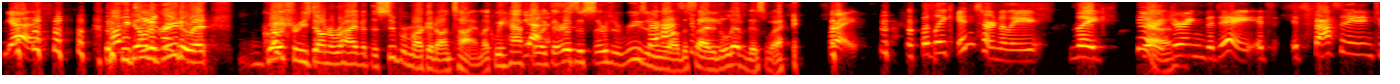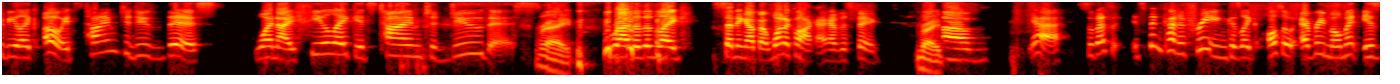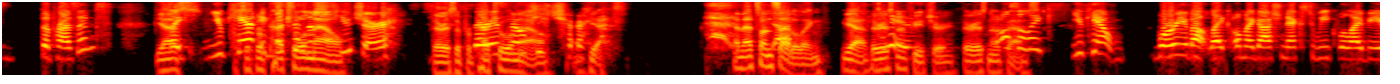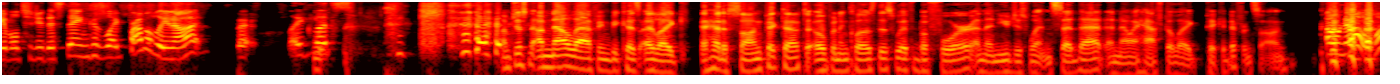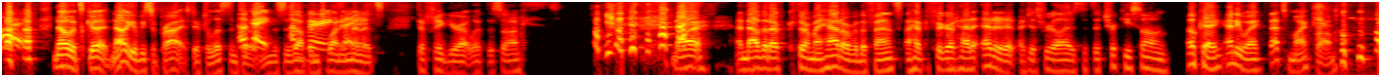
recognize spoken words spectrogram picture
Yeah. but if we don't agree like- to it, groceries don't arrive at the supermarket on time. Like we have to like there is a there's a reason There we all has to decided be- to live this way. right. But like internally, like Yeah. during the day, it's it's fascinating to be like, oh, it's time to do this when I feel like it's time to do this, Right. rather than like setting up at one o'clock. I have this thing. Right. Um, yeah. So that's it's been kind of freeing because like also every moment is the present. yes. Like you can't exist in the now. future. there is a perpetual there is no now. future. Yes. And that's unsettling. Yeah, there is is no future. There is no but also like you can't worry about like, oh my gosh, next week will I be able to do this thing? Because like probably not. But like let's. I'm just I'm now laughing because I like I had a song picked out to open and close this with before, and then you just went and said that, and now I have to like pick a different song. Oh no! What? no, it's good. No, you'll be surprised. You have to listen to Okay, it, and this is I'm up in 20 excited. minutes to figure out what the song is. now, I, and now that I've thrown my hat over the fence, I have to figure out how to edit it. I just realized it's a tricky song. Okay, anyway, that's my problem.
